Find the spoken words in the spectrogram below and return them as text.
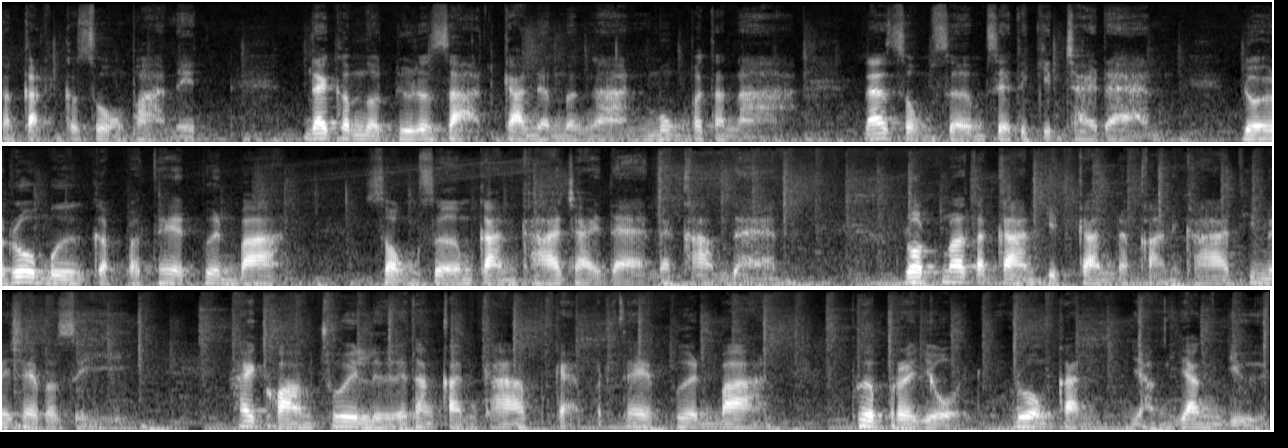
สังกัดกระทรวงพาณิชย์ ได้กำหนดยุทธศาสตร์การดำเนินงานมุ่งพัฒนา และส่งเสริมเศรษฐกิจชายแดน โดยร่วมมือกับประเทศเพื่อนบ้าน ส่งเสริมการค้าชายแดนและข้ามแดน ลดมาตรการกีดกันทางการค้าที่ไม่ใช่ภาษี ให้ความช่วยเหลือทางการค้าแก่ประเทศเพื่อนบ้าน เพื่อประโยชน์ร่วมกันอย่างยั่งยืน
